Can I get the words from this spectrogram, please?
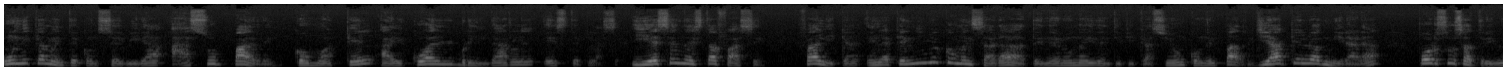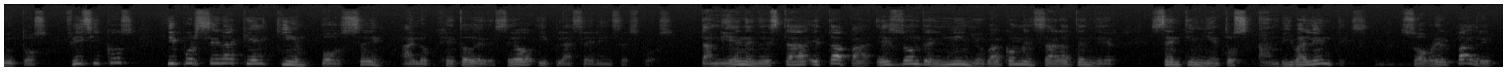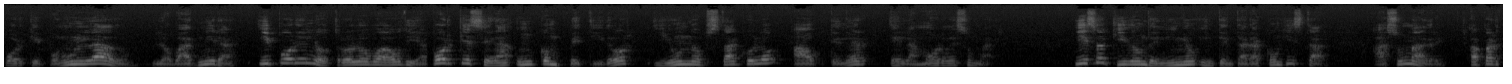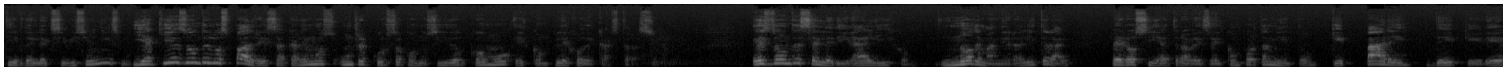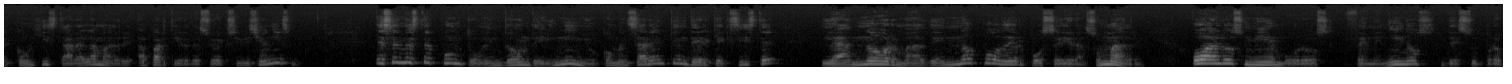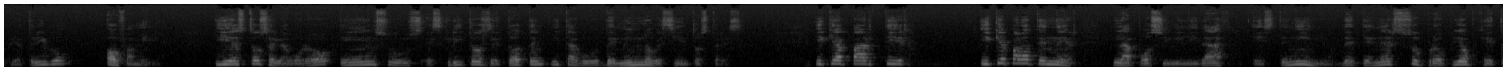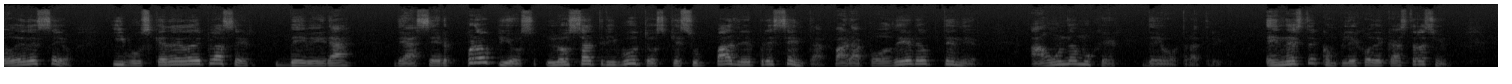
únicamente concebirá a su padre como aquel al cual brindarle este placer. Y es en esta fase fálica en la que el niño comenzará a tener una identificación con el padre, ya que lo admirará por sus atributos físicos y por ser aquel quien posee al objeto de deseo y placer incestuoso. También en esta etapa es donde el niño va a comenzar a tener sentimientos ambivalentes sobre el padre porque por un lado lo va a admirar y por el otro lo va a odiar porque será un competidor y un obstáculo a obtener el amor de su madre. Y es aquí donde el niño intentará conquistar a su madre a partir del exhibicionismo. Y aquí es donde los padres sacaremos un recurso conocido como el complejo de castración. Es donde se le dirá al hijo, no de manera literal, pero sí a través del comportamiento, que pare de querer conquistar a la madre a partir de su exhibicionismo. Es en este punto en donde el niño comenzará a entender que existe la norma de no poder poseer a su madre o a los miembros femeninos de su propia tribu o familia. Y esto se elaboró en sus escritos de Totem y Tabú de 1903. Y que a partir y que para tener la posibilidad este niño de tener su propio objeto de deseo y búsqueda de placer, deberá de hacer propios los atributos que su padre presenta para poder obtener a una mujer de otra tribu. En este complejo de castración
